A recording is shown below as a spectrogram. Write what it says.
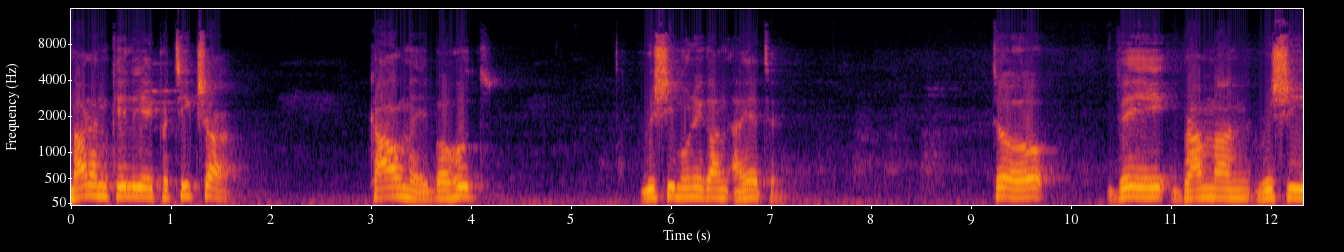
मरण के लिए प्रतीक्षा काल में बहुत ऋषि मुनिगण आए थे तो वे ब्राह्मण ऋषि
